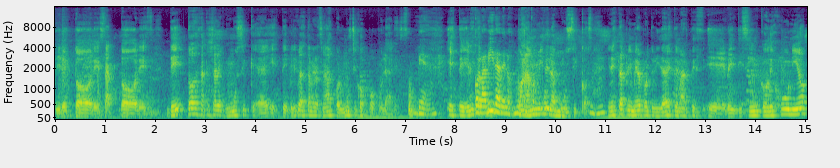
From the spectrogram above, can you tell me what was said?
directores, actores, de todas aquellas música, eh, este, películas que están relacionadas con músicos populares. Bien. Este, con la vida de los músicos. Con la vida de los músicos. En esta primera oportunidad, este martes 25 eh, de junio,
